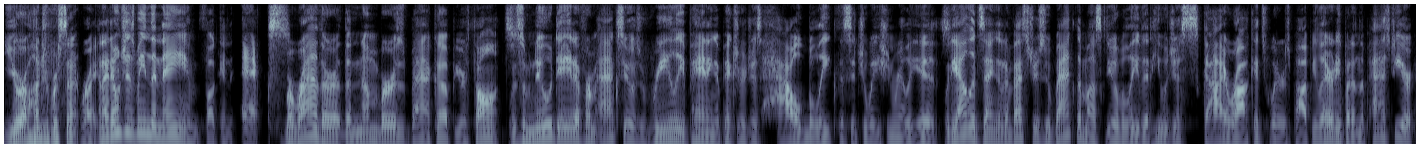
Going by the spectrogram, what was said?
You're 100% right. And I don't just mean the name, fucking X, but rather the numbers back up your thoughts. With some new data from Axios really painting a picture of just how bleak the situation really is. With the outlet saying that investors who back the Musk deal believe that he would just skyrocket Twitter's popularity, but in the past year,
